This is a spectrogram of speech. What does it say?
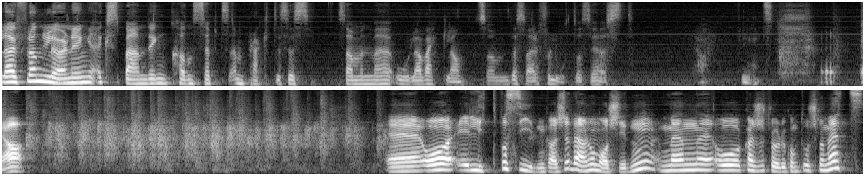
Lifelong Learning, Expanding Concepts and Practices. Sammen med Olav Ekkeland, som dessverre forlot oss i høst. Ja, fint. Ja. Eh, og litt på siden, kanskje. Det er noen år siden. Men, eh, og kanskje før du kom til Oslo Met.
